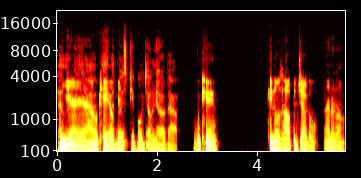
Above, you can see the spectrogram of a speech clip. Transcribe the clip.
that Yeah, Lucas yeah, okay, okay. Most people don't know about. Okay. He knows how to juggle. I don't know.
